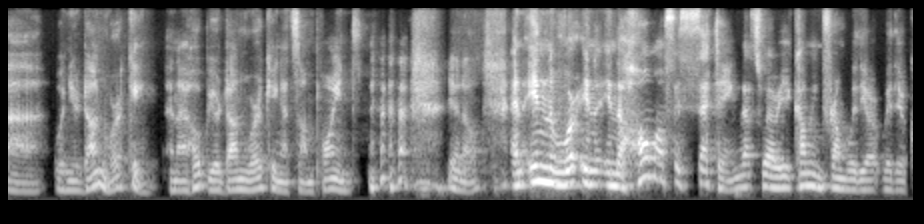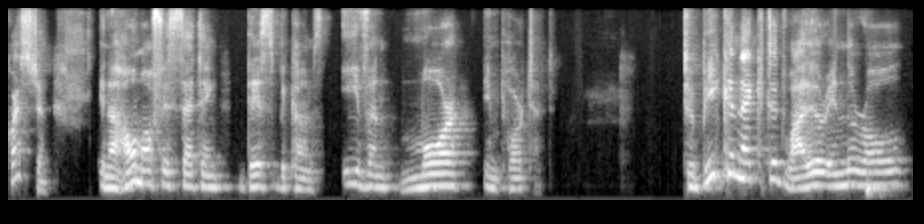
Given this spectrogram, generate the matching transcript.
uh, when you're done working. And i hope you're done working at some point you know. And in the in, in the home office setting that's where you're coming from with your with your question. In a home office setting this becomes even more important. To be connected while you're in the role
